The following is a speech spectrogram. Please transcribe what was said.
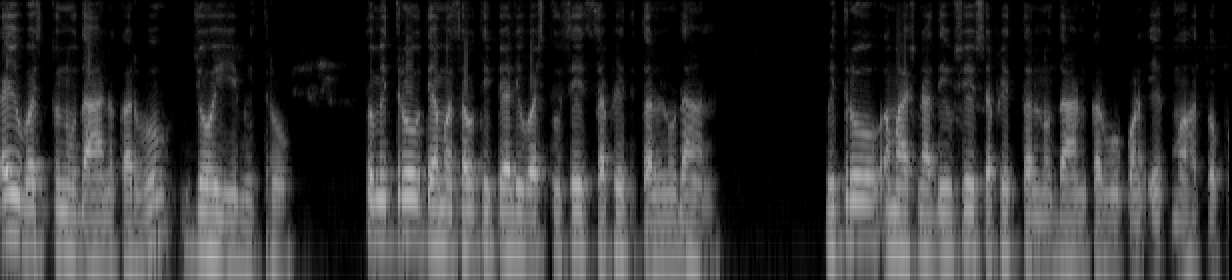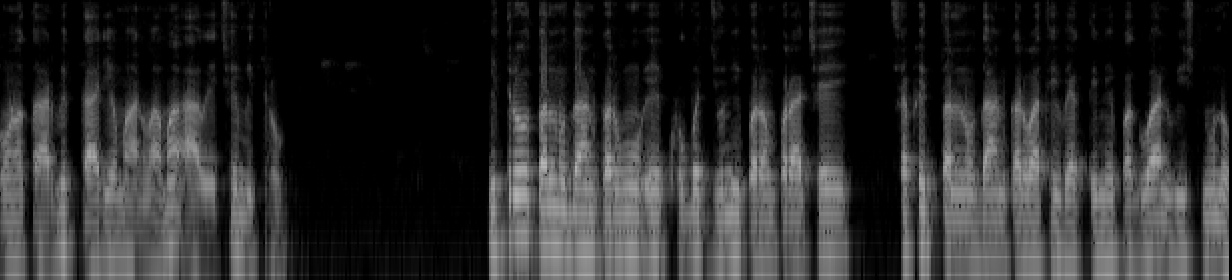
કઈ વસ્તુનું દાન કરવું જોઈએ મિત્રો. તો મિત્રો, તેમાં સૌથી પહેલી વસ્તુ છે સફેદ તલનું દાન. મિત્રો, અમાસના દિવસે સફેદ તલનું દાન કરવું પણ એક મહત્વપૂર્ણ ધાર્મિક કાર્ય માનવામાં આવે છે મિત્રો. મિત્રો, તલનું દાન કરવું એ ખૂબ જ જૂની પરંપરા છે. સફેદ તલનું દાન કરવાથી વ્યક્તિને ભગવાન વિષ્ણુનો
